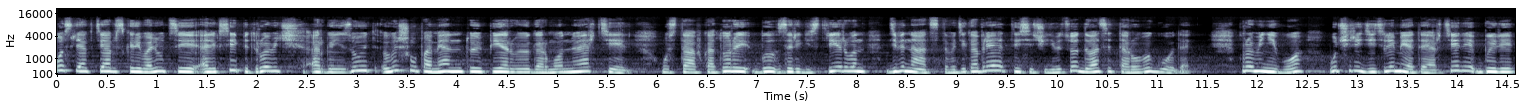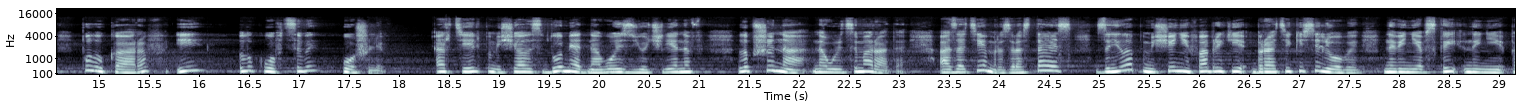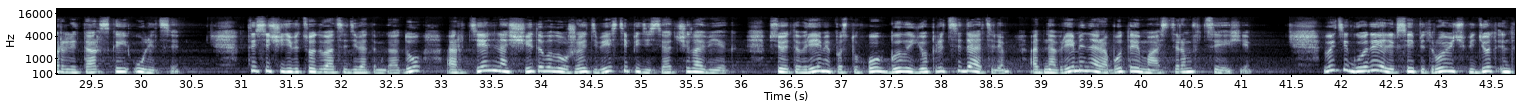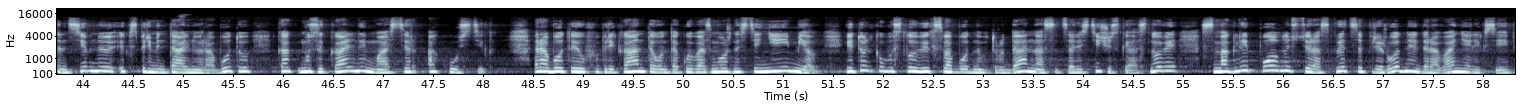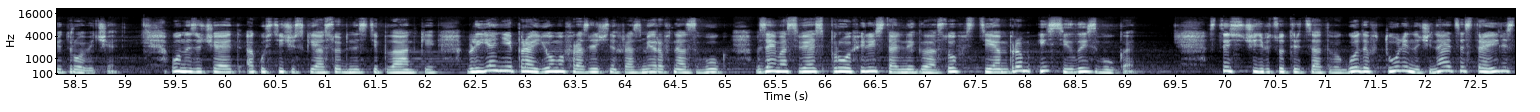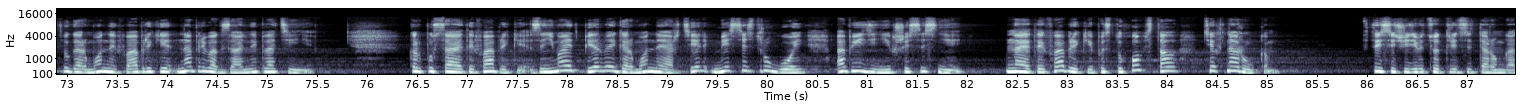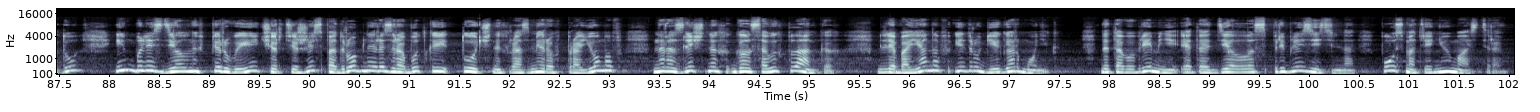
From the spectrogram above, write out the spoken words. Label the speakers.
Speaker 1: После Октябрьской революции Алексей Петрович организует вышеупомянутую первую гормонную артель, устав которой был зарегистрирован 12 декабря 1922 года. Кроме него, учредителями этой артели были Полукаров и Луковцевы-Кошелев. Артель помещалась в доме одного из ее членов Лапшина на улице Марата, а затем, разрастаясь, заняла помещение фабрики братья Киселевы на Веневской, ныне Пролетарской улице. В 1929 году артель насчитывала уже 250 человек. Все это время Пастухов был ее председателем, одновременно работая мастером в цехе. В эти годы Алексей Петрович ведет интенсивную экспериментальную работу как музыкальный мастер-акустик. Работая у фабриканта, он такой возможности не имел, и только в условиях свободного труда на социалистической основе смогли полностью раскрыться природные дарования Алексея Петровича. Он изучает акустические особенности планки, влияние проемов различных размеров на звук, взаимосвязь профилей стальных голосов с тембром и силой звука. С 1930 года в Туле начинается строительство гормонной фабрики на привокзальной плотине. Корпуса этой фабрики занимает первая гормонная артель вместе с другой, объединившейся с ней. На этой фабрике Пастухов стал техноруком. В 1932 году им были сделаны впервые чертежи с подробной разработкой точных размеров проемов на различных голосовых планках для баянов и других гармоник. До того времени это делалось приблизительно, по усмотрению мастера.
